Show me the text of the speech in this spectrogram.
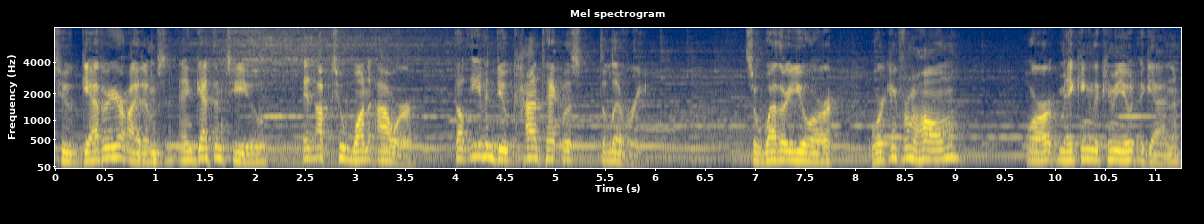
to gather your items and get them to you in up to one hour. They'll even do contactless delivery. So whether you're working from home or making the commute again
